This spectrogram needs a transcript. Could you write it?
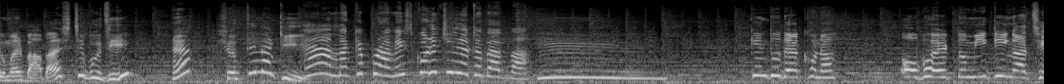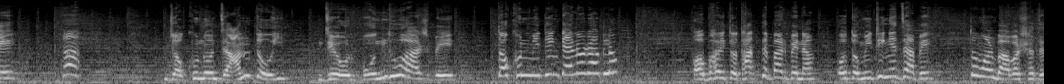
তোমার বাবা আসছে বুঝি? হ্যাঁ? সত্যি নাকি? হ্যাঁ আমাকে প্রমিস করেছিল তো বাবা। কিন্তু দেখো না অভয়ের তো মিটিং আছে। হ্যাঁ যখন ও জানতোই যে ওর বন্ধু আসবে তখন মিটিং কেন রাখল? অভয় তো থাকতে পারবে না ও তো মিটিং এ যাবে। তোমার বাবার সাথে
